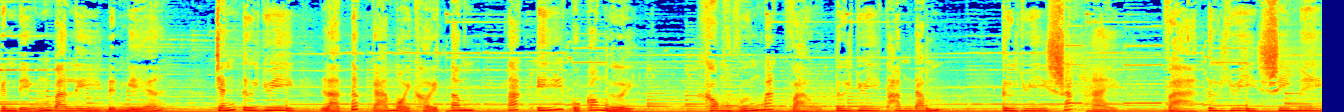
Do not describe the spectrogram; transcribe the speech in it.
Kinh điển Bali định nghĩa Chánh tư duy là tất cả mọi khởi tâm, tác ý của con người Không vướng mắc vào tư duy tham đắm, tư duy sát hại và tư duy si mê.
